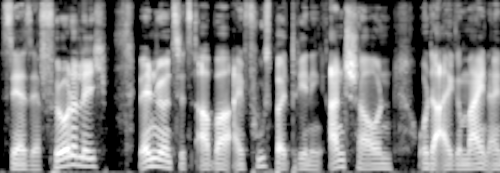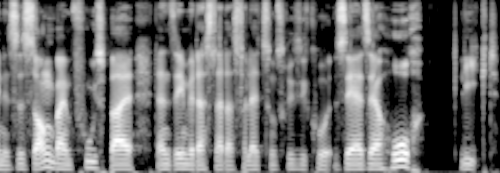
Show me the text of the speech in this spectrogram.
sehr, sehr förderlich. Wenn wir uns jetzt aber ein Fußballtraining anschauen oder allgemein eine Saison beim Fußball, dann sehen wir, dass da das Verletzungsrisiko sehr, sehr hoch liegt.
